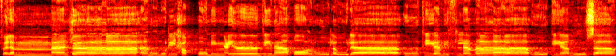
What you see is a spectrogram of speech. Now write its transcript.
فلما جاءهم الحق من عندنا قالوا لولا أوتي مثل ما أوتي موسى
